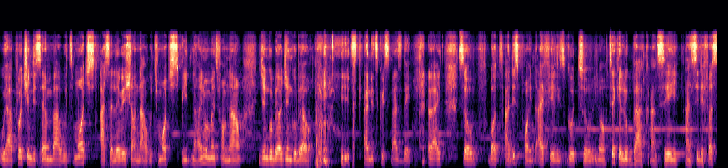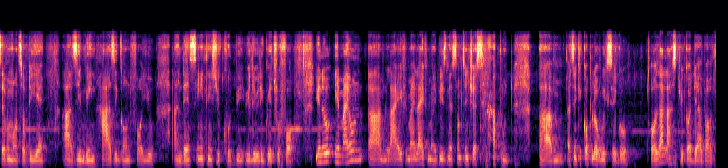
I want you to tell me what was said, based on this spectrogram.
We are approaching December with much acceleration now, with much speed now. Any moment from now, jingle bell, jingle bell, it's and it's Christmas Day, right? So, but at this point, I feel it's good to you know take a look back and see and see the first seven months of the year. Has it been? How has it gone for you? And then seeing things you could be really, really grateful for. You know, in my own um, life, in my life, in my business, something interesting happened um, I think a couple of weeks ago, or that last week or thereabout,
